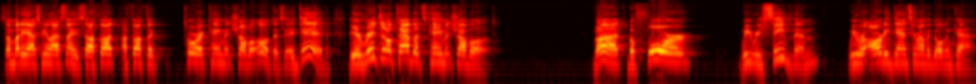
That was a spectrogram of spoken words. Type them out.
Somebody asked me last night, he said, I thought, I thought the Torah came at Shavuot. I said, it did. The original tablets came at Shavuot. But before we received them, we were already dancing around the golden calf.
